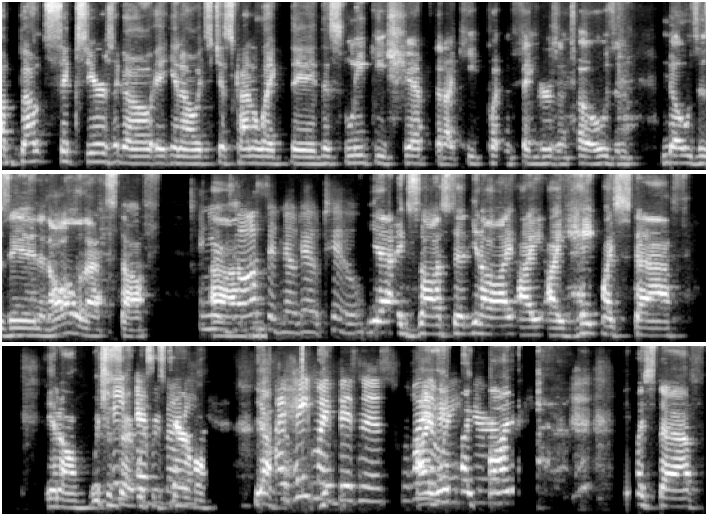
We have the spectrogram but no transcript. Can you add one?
about six years ago, it, you know, it's just kind of like the this leaky ship that I keep putting fingers and toes and noses in and all of that stuff. And you're um, exhausted, no doubt, too. Yeah, exhausted. You know, I I, I hate my staff. You know, which is which is terrible. Yeah, I hate my business. Why I am hate I my here? Client, my staff,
